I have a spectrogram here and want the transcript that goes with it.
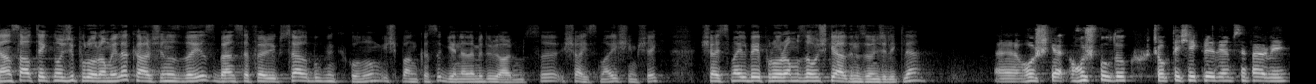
Finansal Teknoloji programıyla karşınızdayız. Ben Sefer Yüksel. Bugünkü konuğum İş Bankası Genel Müdür Yardımcısı Şah İsmail Şimşek. Şah İsmail Bey programımıza hoş geldiniz öncelikle. Ee, hoş, hoş bulduk. Çok teşekkür ederim Sefer Bey.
